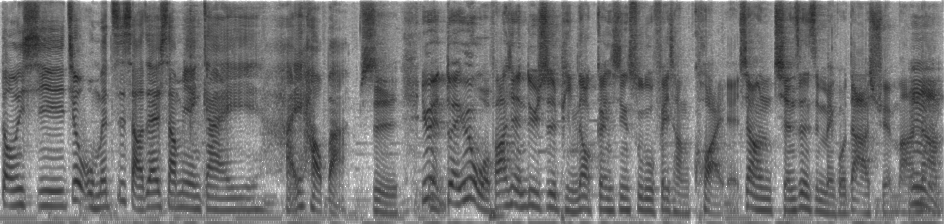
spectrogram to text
东西，就我们至少在上面该还好吧？是因为、对，因为我发现律师频道更新速度非常快诶，像前阵子美国大选嘛，嗯那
